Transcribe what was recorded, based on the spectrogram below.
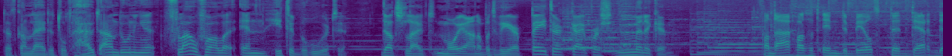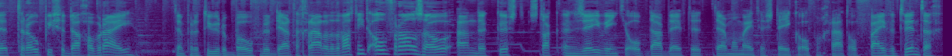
Dat kan leiden tot huidaandoeningen, flauwvallen en hitteberoerte. Dat sluit mooi aan op het weer. Peter Kuipers-Munneke. Vandaag was het in de beeld de derde tropische dag op rij. Temperaturen boven de 30 graden. Dat was niet overal zo. Aan de kust stak een zeewindje op. Daar bleef de thermometer steken op een graad of 25.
